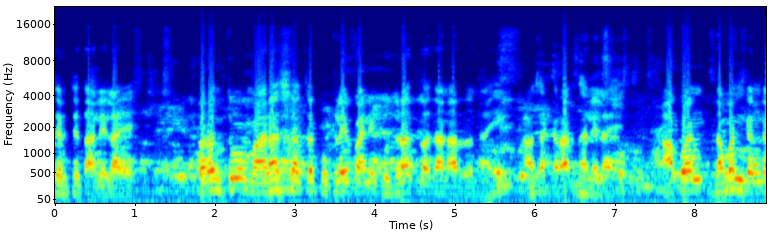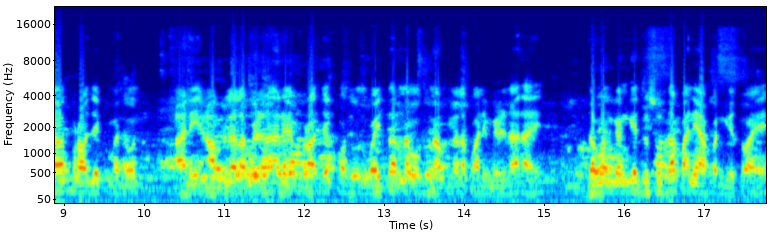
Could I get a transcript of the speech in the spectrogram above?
चर्चेत आलेला आहे. परंतु महाराष्ट्राचं कुठलंही पाणी गुजरातला जाणार नाही असा करार झालेला आहे. आपण दमनगंगा प्रोजेक्ट मधून आणि आपल्याला मिळणाऱ्या प्रोजेक्ट मधून वैतरणामधून आपल्याला पाणी मिळणार आहे. दमनगंगेचं सुद्धा पाणी आपण घेतो आहे.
